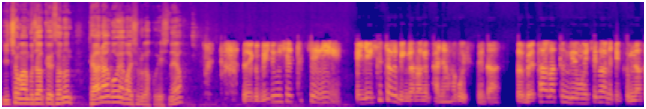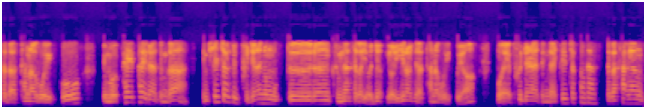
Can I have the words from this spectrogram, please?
이청환 부장께서는 대한항공에 관심을 갖고 계시네요. 네, 그 미증시의 특징이 굉장히 실적을 민감하게 반영하고 있습니다. 그 메타 같은 경우에 시간외 지금 급락세 나타나고 있고, 뭐 페이팔이라든가 지금 실적이 부진한 종목들은 급락세가 여전, 여전히 나타나고 있고요. 뭐 애플이라든가 실적 컨센서스가 상향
